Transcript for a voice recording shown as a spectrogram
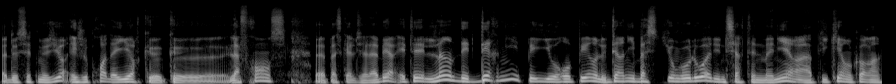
de cette mesure. Et je crois d'ailleurs que, que la France, euh, Pascal Jalabert, était l'un des derniers pays européens, le dernier bastion gaulois d'une certaine manière, à appliquer encore un,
